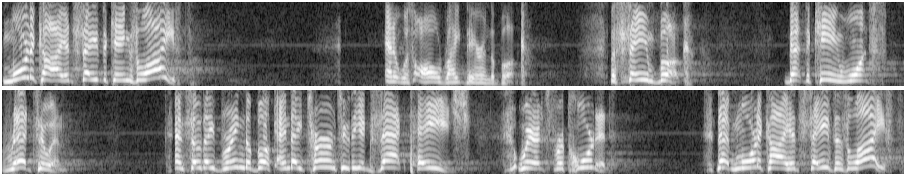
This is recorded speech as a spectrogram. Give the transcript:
Mordecai had saved the king's life. And it was all right there in the book. The same book that the king once read to him. And so they bring the book and they turn to the exact page where it's recorded that Mordecai had saved his life.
